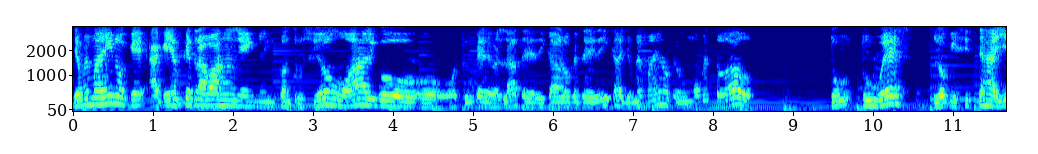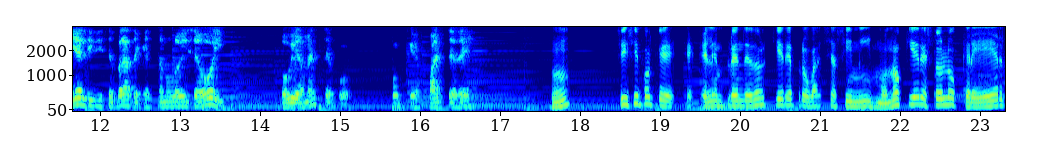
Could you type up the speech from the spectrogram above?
yo me imagino que aquellos que trabajan en, construcción o algo, o, tú que de verdad te dedicas a lo que te dedicas, yo me imagino que en un momento dado tú, tú ves lo que hiciste ayer y dices, espérate, que esto no lo hice hoy, obviamente, porque es parte de. ¿Mm? Sí, sí, porque el emprendedor quiere probarse a sí mismo, no quiere solo creer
